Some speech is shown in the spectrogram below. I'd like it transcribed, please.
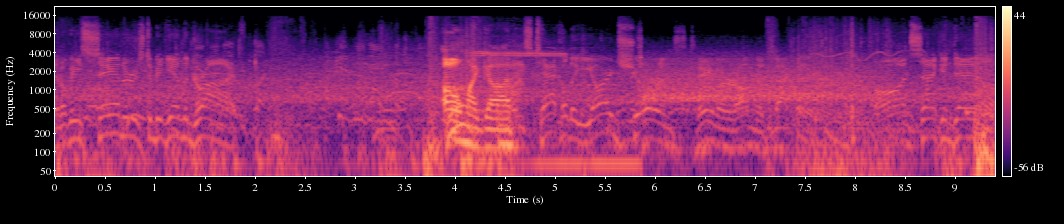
It'll be Sanders to begin the drive. Oh my God. He's tackled a yard short. Taylor on the tackle. On second down.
